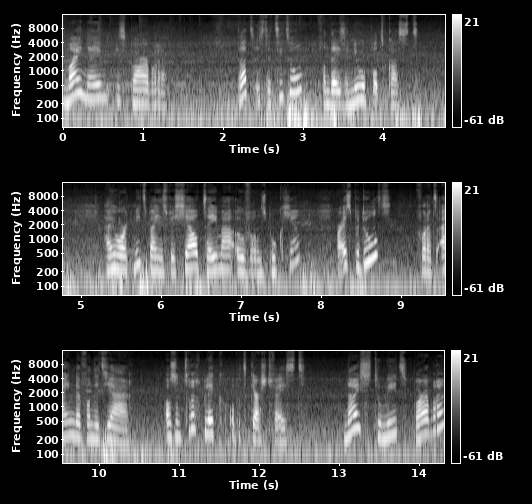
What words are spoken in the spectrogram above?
My name is Barbara. Dat is de titel van deze nieuwe podcast. Hij hoort niet bij een speciaal thema over ons boekje, maar is bedoeld voor het einde van dit jaar, als een terugblik op het kerstfeest. Nice to meet Barbara.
